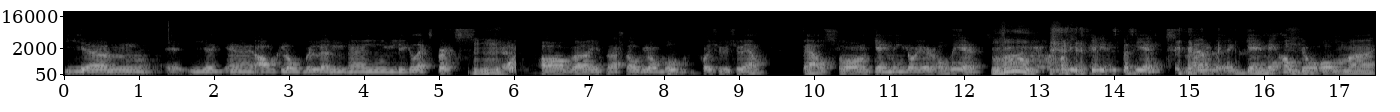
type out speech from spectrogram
i, i eh, av Global Legal Experts. Mm. Av International Global for 2021. Jeg er også gaming lawyer of the year. Det virker litt spesielt. Men gaming handler jo om uh,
